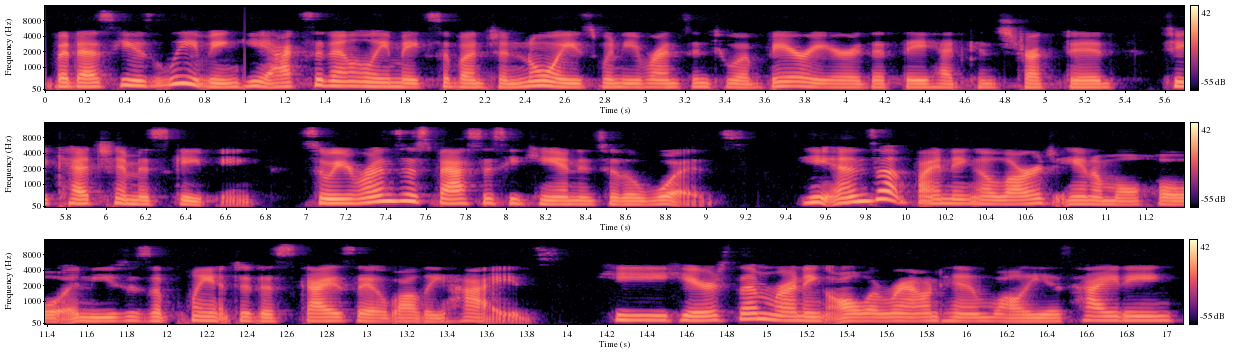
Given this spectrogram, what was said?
but as he is leaving, he accidentally makes a bunch of noise when he runs into a barrier that they had constructed to catch him escaping. So he runs as fast as he can into the woods. He ends up finding a large animal hole and uses a plant to disguise it while he hides. He hears them running all around him while he is hiding,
